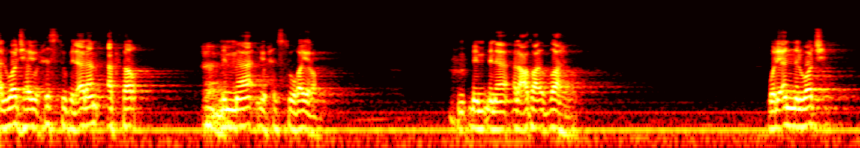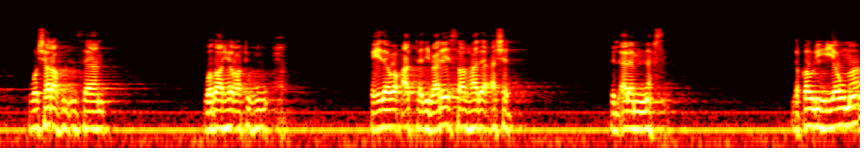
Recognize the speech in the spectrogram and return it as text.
الوجه يحس بالألم أكثر مما يحس غيره من الأعضاء الظاهرة. ولأن الوجه هو شرف الإنسان وظاهرته فإذا وقع التأديب عليه صار هذا أشد في الألم النفسي. لقوله يوم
